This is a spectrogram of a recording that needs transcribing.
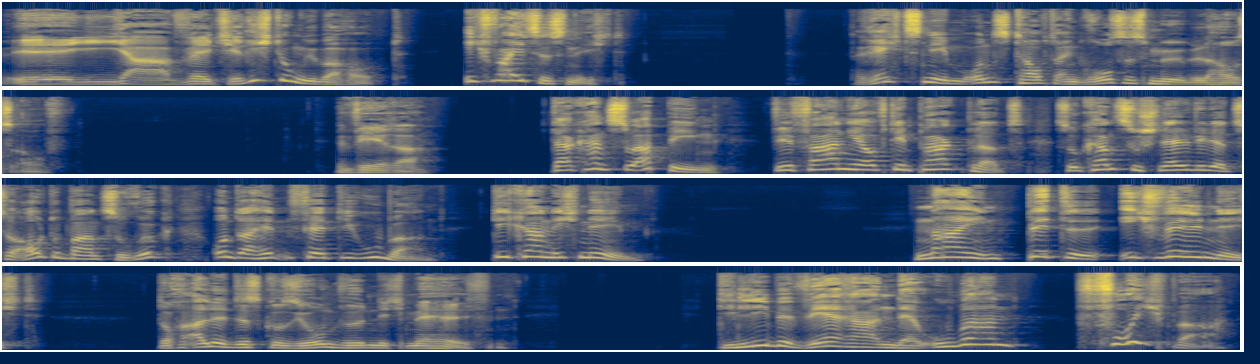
Äh, ja, welche Richtung überhaupt? Ich weiß es nicht. Rechts neben uns taucht ein großes Möbelhaus auf. Vera. Da kannst du abbiegen. Wir fahren hier auf den Parkplatz. So kannst du schnell wieder zur Autobahn zurück und da hinten fährt die U-Bahn. Die kann ich nehmen. Nein, bitte, ich will nicht. Doch alle Diskussionen würden nicht mehr helfen. Die liebe Vera an der U-Bahn? Furchtbar.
